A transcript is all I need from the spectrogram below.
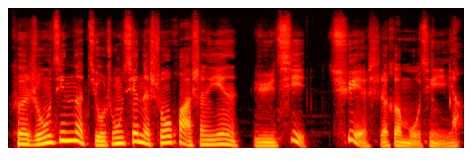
可如今那酒中仙的说话声音语气。确实和母亲一样。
